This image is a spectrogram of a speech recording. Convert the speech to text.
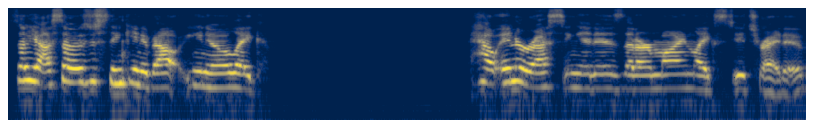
So yeah, so I was just thinking about you know like how interesting it is that our mind likes to try to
